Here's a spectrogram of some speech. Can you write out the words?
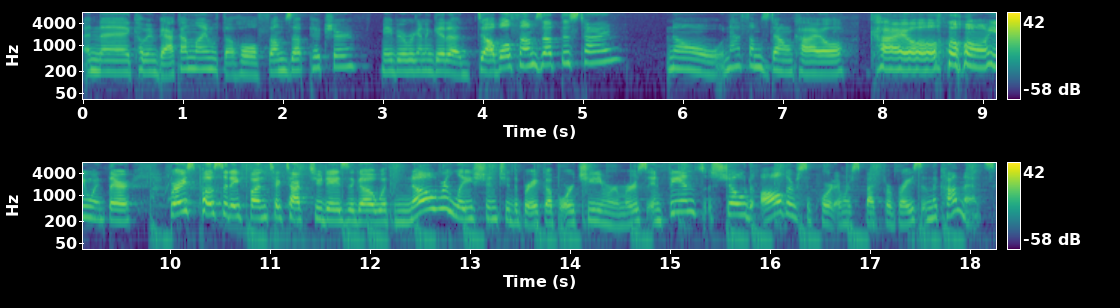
and then coming back online with the whole thumbs up picture. Maybe we're gonna get a double thumbs up this time? No, not thumbs down, Kyle. Kyle. He went there. Bryce posted a fun TikTok two days ago with no relation to the breakup or cheating rumors, and fans showed all their support and respect for Bryce in the comments.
